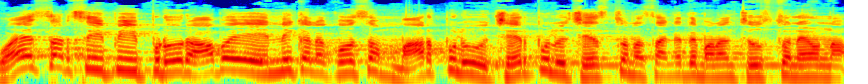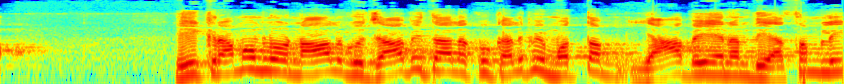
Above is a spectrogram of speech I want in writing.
వైఎస్ఆర్సీపీ ఇప్పుడు రాబోయే ఎన్నికల కోసం మార్పులు చేర్పులు చేస్తున్న సంగతి మనం చూస్తూనే ఉన్నాం. ఈ క్రమంలో నాలుగు జాబితాలకు కలిపి మొత్తం యాభై ఎనిమిది అసెంబ్లీ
